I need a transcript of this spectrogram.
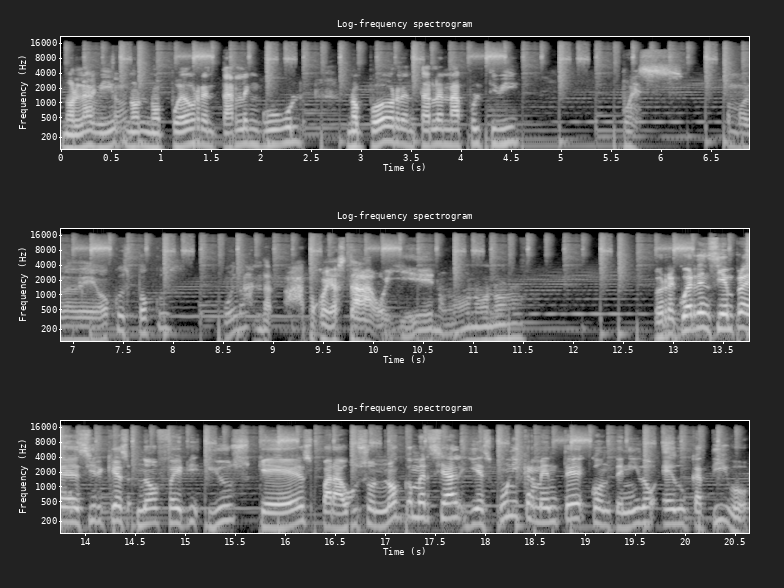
no la vi, no, no puedo rentarla en Google, no puedo rentarla en Apple TV. Pues, como lo de Ocus Pocus 1. anda, ¿a poco ya está? Oye, no, no, no. Pues recuerden siempre decir que es no fair use, que es para uso no comercial y es únicamente contenido educativo.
